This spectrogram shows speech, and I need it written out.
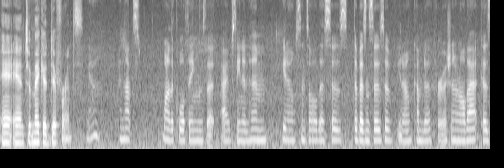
and, and to make a difference. Yeah, and that's one of the cool things that I've seen in him. You know, since all this has the businesses have you know come to fruition and all that, because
